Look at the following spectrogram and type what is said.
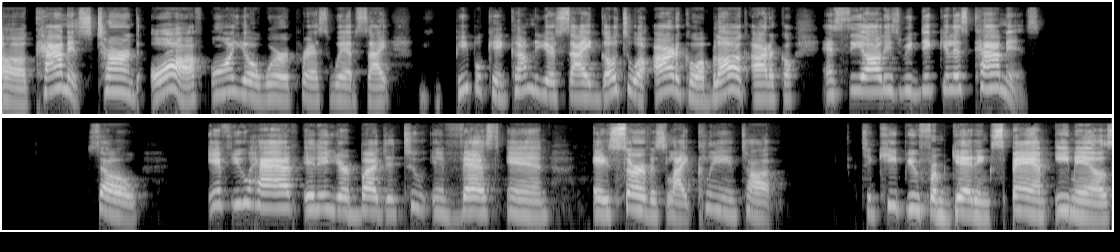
uh, comments turned off on your WordPress website, people can come to your site, go to an article, a blog article, and see all these ridiculous comments. So, if you have it in your budget to invest in a service like Clean Talk to keep you from getting spam emails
